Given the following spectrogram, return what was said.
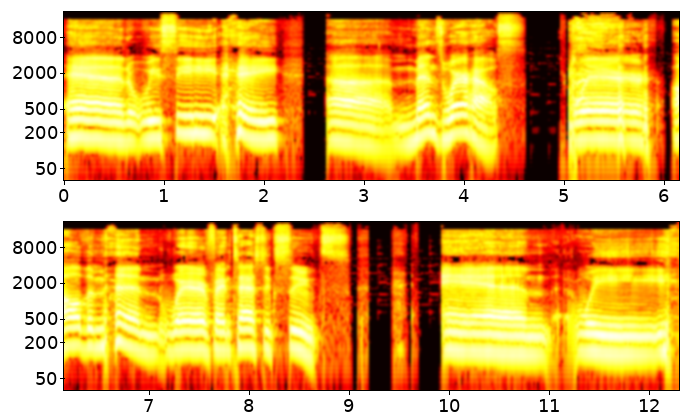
and we see a uh men's warehouse where all the men wear fantastic suits and we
